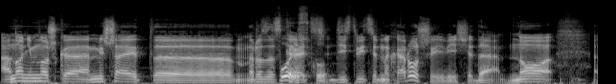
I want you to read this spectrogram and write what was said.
оно немножко мешает э, разыскать Поиску. действительно хорошие вещи, да. Но э,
